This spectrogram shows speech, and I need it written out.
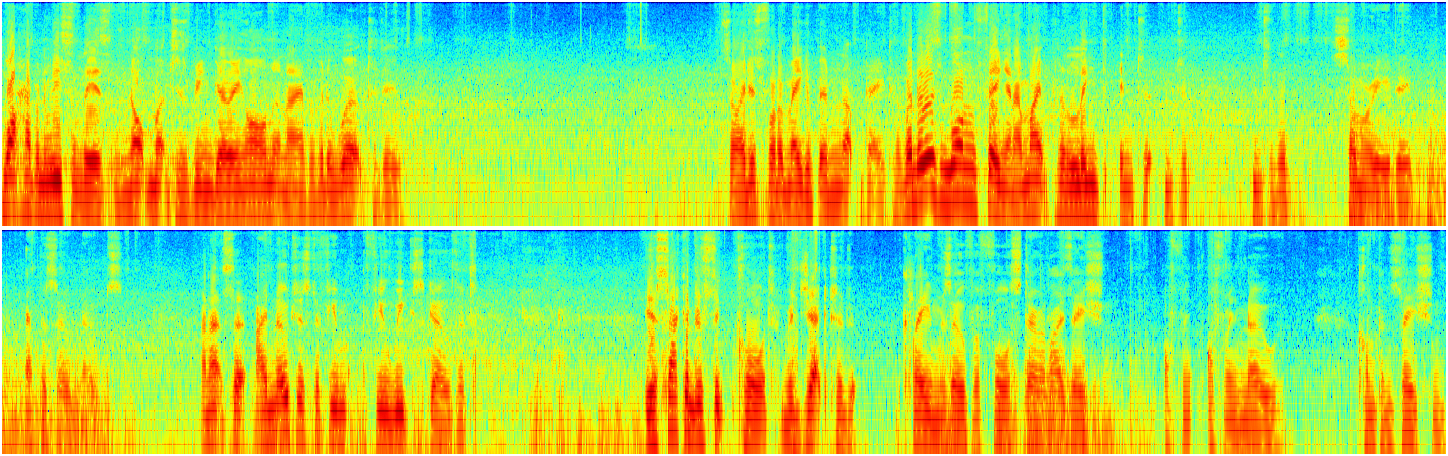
what happened recently is not much has been going on and I have a bit of work to do. So I just thought I'd make a bit of an update. But there is one thing, and I might put a link into into into the summary, the episode notes and that's that I noticed a few a few weeks ago that the Osaka District Court rejected claims over forced sterilisation, offering, offering no compensation,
